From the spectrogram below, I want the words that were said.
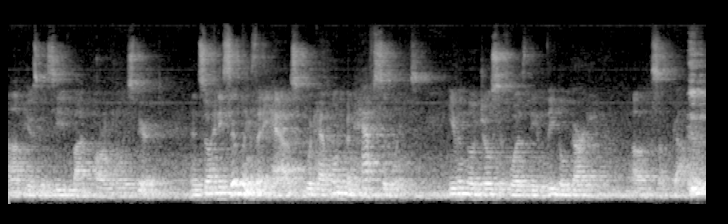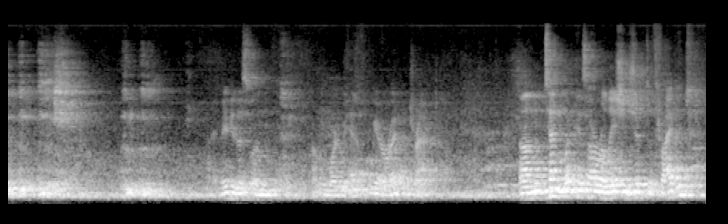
Um, he was conceived by the power of the Holy Spirit. And so any siblings that he has would have only been half siblings, even though Joseph was the legal guardian of the Son of God. maybe this one, how many more do we have? We are right on track. Um, 10, what is our relationship to Thrivent?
